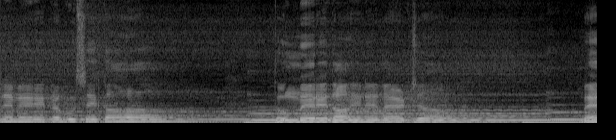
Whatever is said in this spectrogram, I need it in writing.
ने मेरे प्रभु से कहा, तुम मेरे दाहिने बैठ जाओ। मैं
